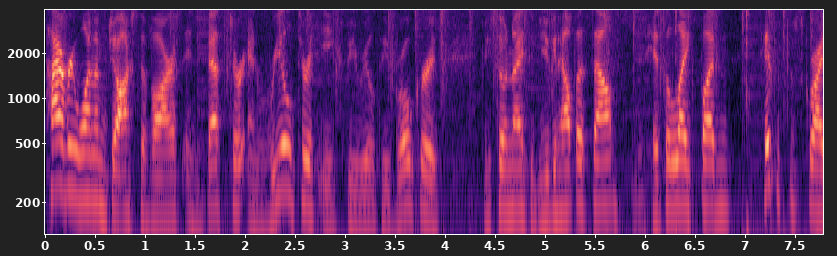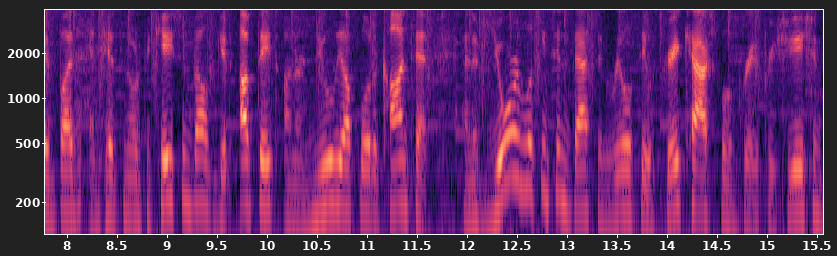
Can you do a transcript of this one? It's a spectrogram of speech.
Hi everyone, I'm Josh Tavares, investor and realtor at eXp Realty Brokerage. It'd be so nice if you can help us out and hit the like button, hit the subscribe button, and hit the notification bell to get updates on our newly uploaded content. And if you're looking to invest in real estate with great cash flow and great appreciation,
